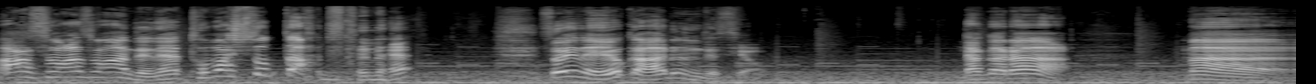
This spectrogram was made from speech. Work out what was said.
あ、すまんすまんってね、飛ばしとったっつってね。そういうのよくあるんですよ。だから、まあ、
